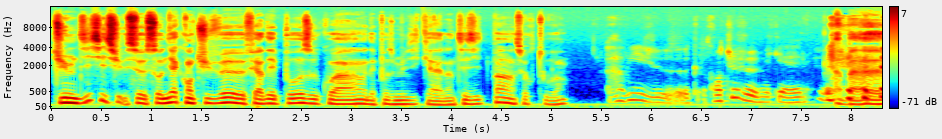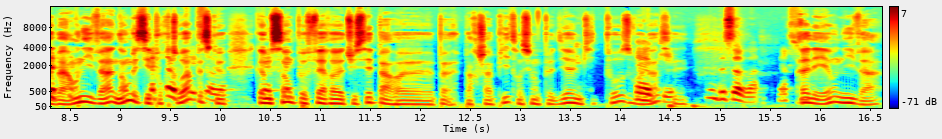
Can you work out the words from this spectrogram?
Tu me dis si tu, Sonia quand tu veux faire des pauses ou quoi, hein, des pauses musicales, hein, t'hésites pas hein, surtout. Hein. Ah oui, je- quand tu veux, Michael. Ah bah, euh, bah, on y va. Non mais c'est pour toi parce que va. comme ça on peut faire, euh, tu sais, par, euh, par, par chapitre si on peut dire une petite pause. Ah, Voilà. ok. c'est- Ben, ça va, merci. Allez, on y va.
